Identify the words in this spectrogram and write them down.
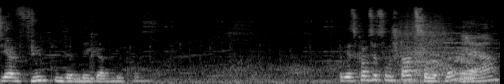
Der wütende Megablikus. Und jetzt kommst du zum Start zurück, ne? Ja.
